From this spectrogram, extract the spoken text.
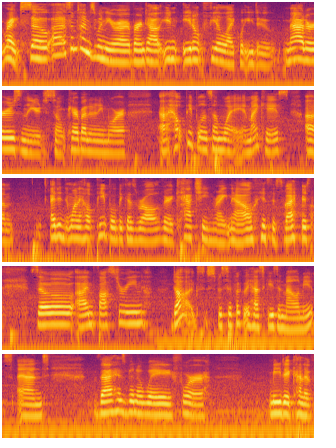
Right. So uh, sometimes when you are burnt out, you you don't feel like what you do matters, and then you just don't care about it anymore. Uh, help people in some way. In my case, um, I didn't want to help people because we're all very catching right now with this virus. So I'm fostering dogs, specifically huskies and malamutes, and that has been a way for me to kind of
